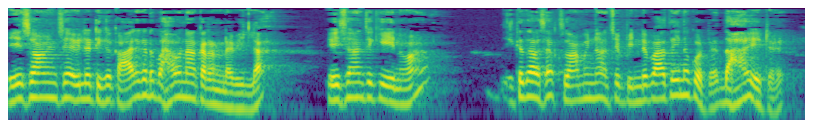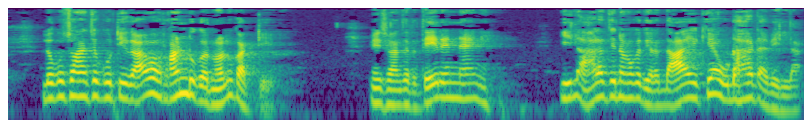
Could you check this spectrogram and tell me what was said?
ඒ ස්වාමීන් වහන්සේ ඇවිල්ලා ටික කාලයකට භාවනා කරන්න ඇවිල්ලා ඒ ශාන්ති කියනවා එක දවසක් ස්වාමීන් වහන්සේ පින්නපාත එනකොට 10ට ලොකු ශාන්ති කුටිය ගාව රණ්ඩු කරනවලු කට්ටිය. මේ ශාන්තට තේරෙන්නේ නැහනේ. ඊළ අහලා තින මොකද කියලා දායකයා උඩහට ඇවිල්ලා.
